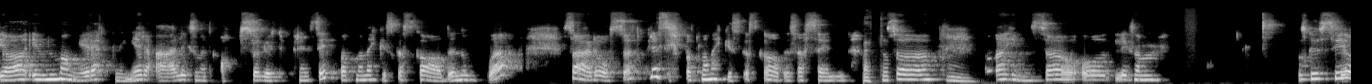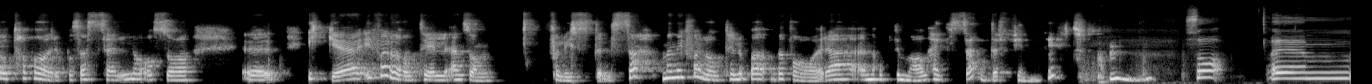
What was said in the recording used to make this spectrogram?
ja, i mange retninger er liksom et absolutt prinsipp at man ikke skal skade noe, så er det også et prinsipp at man ikke skal skade seg selv. Så mm. ahimsa og liksom hva skal vi si, å ta vare på seg selv, og også eh, ikke i forhold til en sånn forlystelse, men i forhold til å bevare en optimal helse. Definitivt. Mm. Så um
